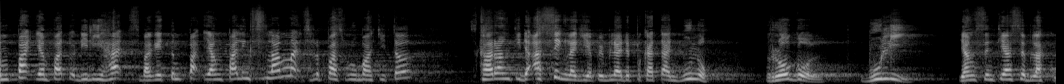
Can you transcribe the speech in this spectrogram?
Tempat yang patut dilihat sebagai tempat yang paling selamat selepas rumah kita sekarang tidak asing lagi apabila ada perkataan bunuh, rogol, buli yang sentiasa berlaku.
